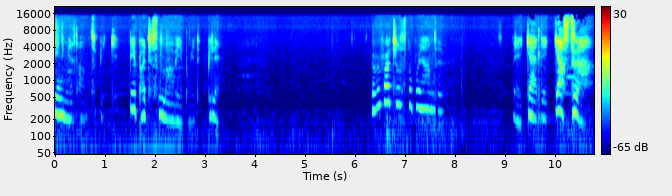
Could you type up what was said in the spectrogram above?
Benim yatağım tabii ki. Bir parçasını maviye boyadık bile. Öbür parçası da boyandı. Ve geldik yastığa.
